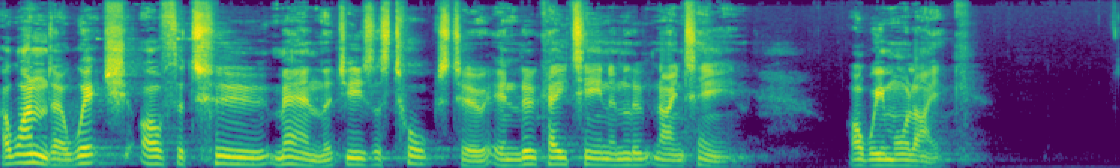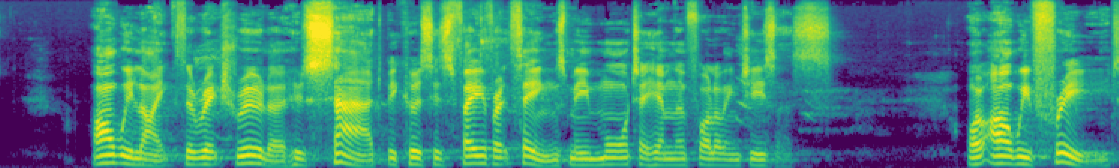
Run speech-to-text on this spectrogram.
I wonder which of the two men that Jesus talks to in Luke 18 and Luke 19 are we more like? Are we like the rich ruler who's sad because his favorite things mean more to him than following Jesus? Or are we freed,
